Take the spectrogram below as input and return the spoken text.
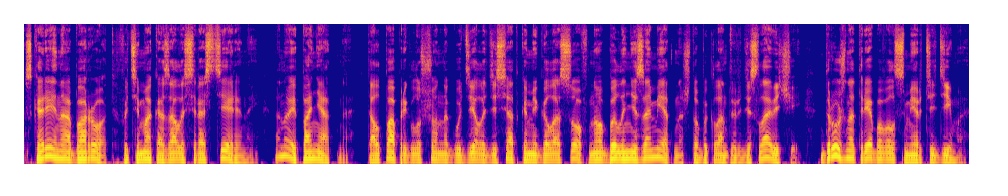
Скорее наоборот, Фатима казалась растерянной. Оно и понятно. Толпа приглушенно гудела десятками голосов, но было незаметно, чтобы клан Твердиславичей дружно требовал смерти Дима.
